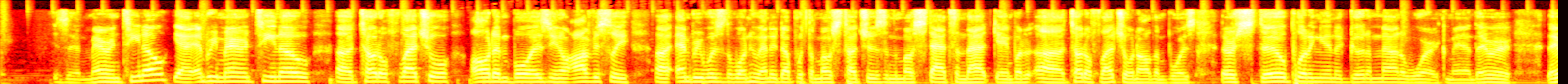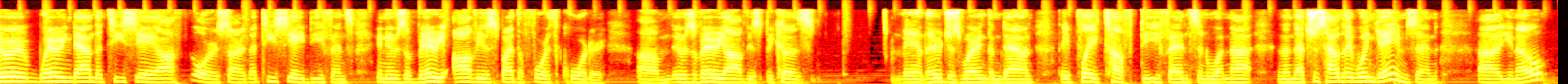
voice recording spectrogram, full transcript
is it Marantino? Yeah, Embry Marantino, uh, Toto Fletchel, all them boys. You know, obviously uh, Embry was the one who ended up with the most touches and the most stats in that game, but uh, Toto Fletchel and all them boys, they're still putting in a good amount of work, man. They were they were wearing down the TCA off, or sorry, the TCA defense, and it was very obvious by the fourth quarter. Um, it was very obvious because man, they were just wearing them down. They play tough defense and whatnot, and then that's just how they win games. And uh, you know,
